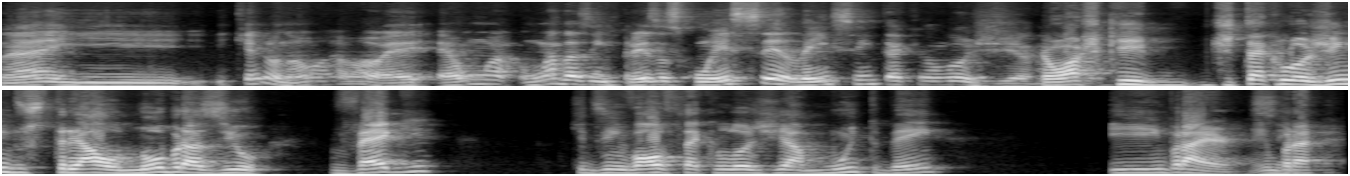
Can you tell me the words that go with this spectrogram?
né? E, e queira ou não, é, é uma, uma das empresas com excelência em tecnologia. né? Eu acho que de tecnologia industrial no Brasil, VEG, que desenvolve tecnologia muito bem, e Embraer. Sim. Embraer.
